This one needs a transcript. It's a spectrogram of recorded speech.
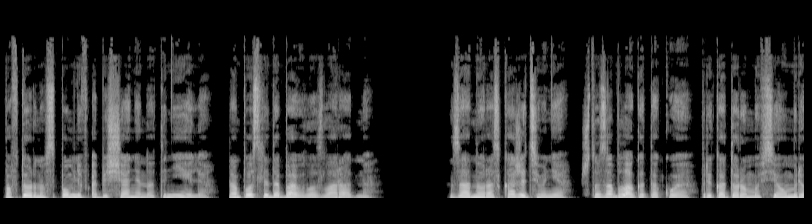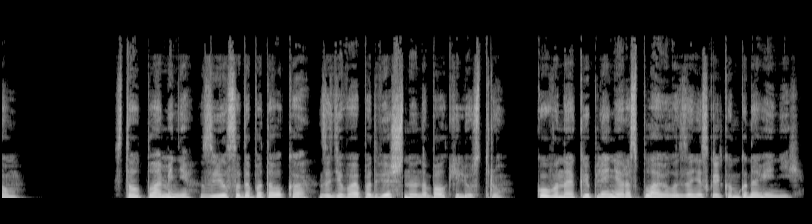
повторно вспомнив обещание Натаниэля, а после добавила злорадно. «Заодно расскажете мне, что за благо такое, при котором мы все умрем. Стол пламени взвился до потолка, задевая подвешенную на балке люстру. Кованое крепление расплавилось за несколько мгновений.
